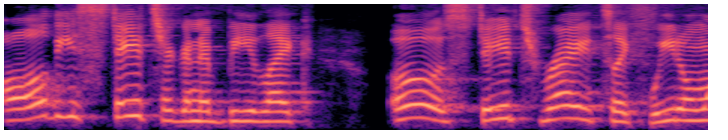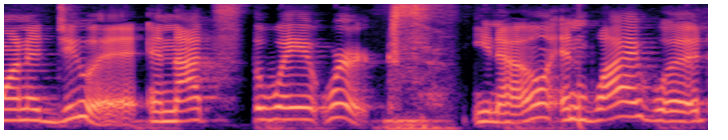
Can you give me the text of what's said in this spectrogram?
all these states are going to be like, oh, states' rights, like we don't want to do it. And that's the way it works, you know? And why would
